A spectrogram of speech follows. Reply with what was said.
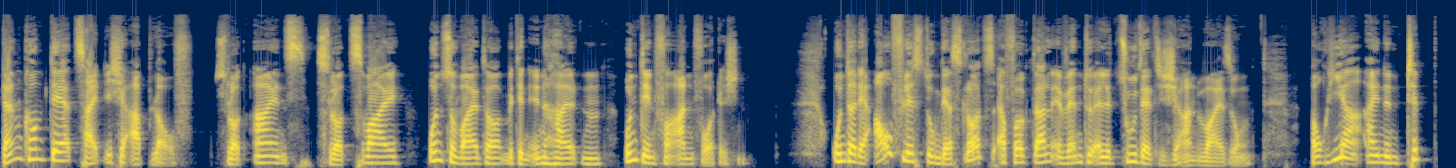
Dann kommt der zeitliche Ablauf. Slot 1, Slot 2 und so weiter mit den Inhalten und den Verantwortlichen. Unter der Auflistung der Slots erfolgt dann eventuelle zusätzliche Anweisungen. Auch hier einen Tipp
